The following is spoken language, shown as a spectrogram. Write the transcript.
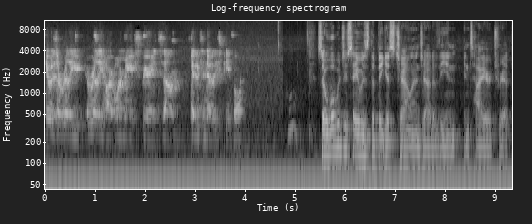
it was a really a really heartwarming experience um, getting to know these people. So, what would you say was the biggest challenge out of the in, entire trip?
